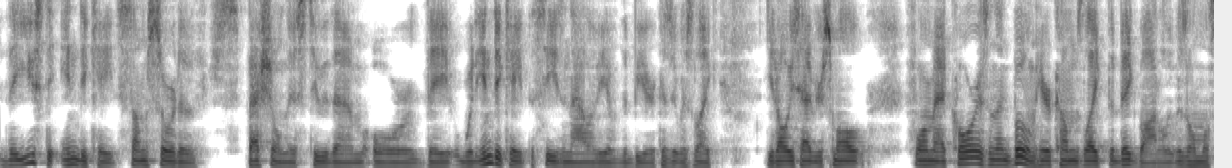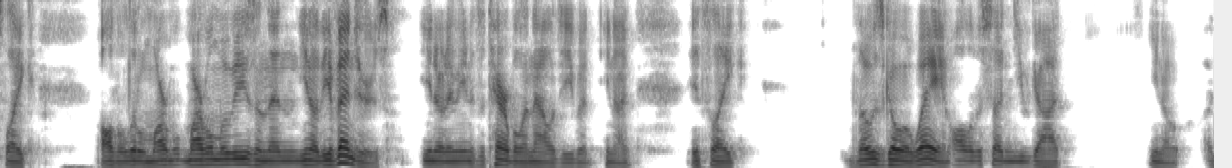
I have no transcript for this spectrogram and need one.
they used to indicate some sort of specialness to them, or they would indicate the seasonality of the beer because it was like you'd always have your small format cores, and then boom, here comes like the big bottle. It was almost like all the little Marvel Marvel movies, and then you know the Avengers. You know what I mean? It's a terrible analogy, but you know, it's like those go away, and all of a sudden you've got, you know, a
